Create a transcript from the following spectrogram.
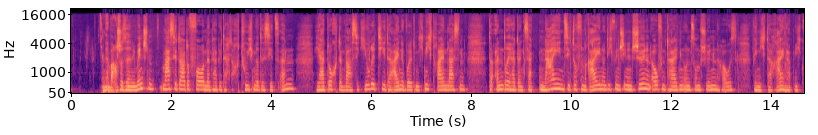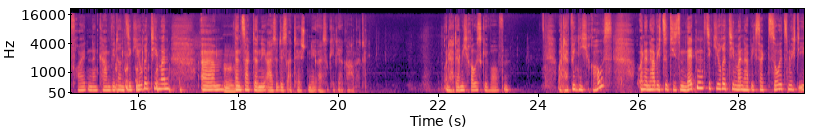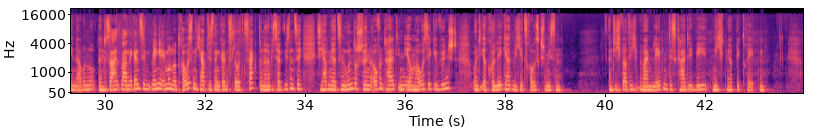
Und dann war schon so eine Menschenmasse da davor und dann habe ich gedacht, ach, tue ich mir das jetzt an? Ja, doch, dann war Security. Der eine wollte mich nicht reinlassen. Der andere hat dann gesagt, nein, Sie dürfen rein und ich wünsche Ihnen einen schönen Aufenthalt in unserem schönen Haus. Bin ich da rein, habe mich gefreut und dann kam wieder ein Security-Mann. ähm, mhm. Dann sagt er, nee, also das Attest, nee, also geht ja gar nicht. Und dann hat er mich rausgeworfen. Und da bin ich raus und dann habe ich zu diesem netten Security-Mann habe ich gesagt, so, jetzt möchte ich Ihnen aber nur, dann war eine ganze Menge immer nur draußen, ich habe das dann ganz laut gesagt und dann habe ich gesagt, wissen Sie, Sie haben mir jetzt einen wunderschönen Aufenthalt in Ihrem Hause gewünscht und Ihr Kollege hat mich jetzt rausgeschmissen. Und ich werde in meinem Leben das KDW nicht mehr betreten.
